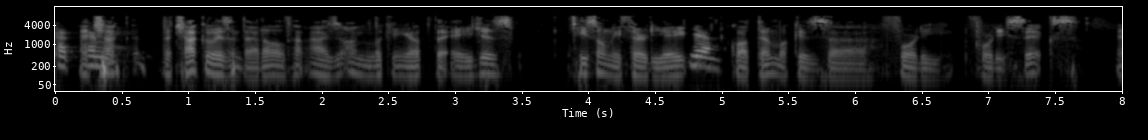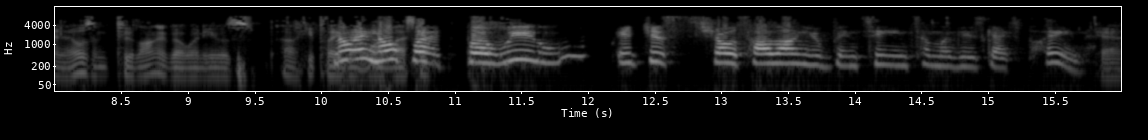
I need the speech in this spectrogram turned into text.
God And damn the Chaco isn't that old. I, I'm looking up the ages. He's only 38. Yeah. Cuauhtémoc is uh 40, 46. And it wasn't too long ago when he was uh, he played. No, I know, game. but but we, it just shows how long you've been seeing some of these guys playing. Yeah.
